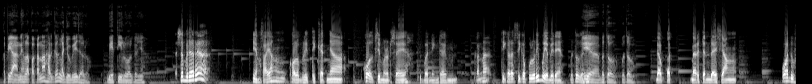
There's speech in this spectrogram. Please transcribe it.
tapi aneh lah pak karena harga nggak jauh beda loh. Betty loh harganya. sebenarnya yang sayang kalau beli tiketnya gold sih menurut saya dibanding diamond karena 330.000 ribu ya bedanya betul gak sih? Iya betul betul. dapat merchandise yang waduh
